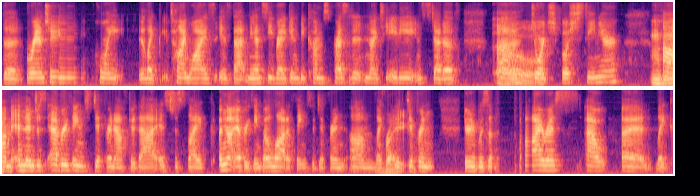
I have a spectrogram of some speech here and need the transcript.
the branching point like time wise is that Nancy Reagan becomes president in 1988 instead of uh, Oh. George Bush senior. Mhm. Um, and then just everything's different after that. It's just like uh, not everything, but a lot of things are different. Um, like the different. There was a virus out uh, like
